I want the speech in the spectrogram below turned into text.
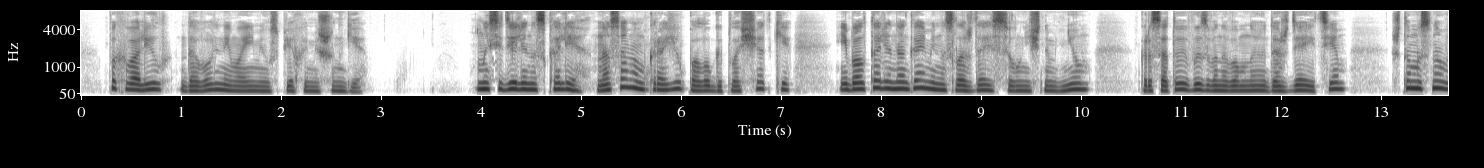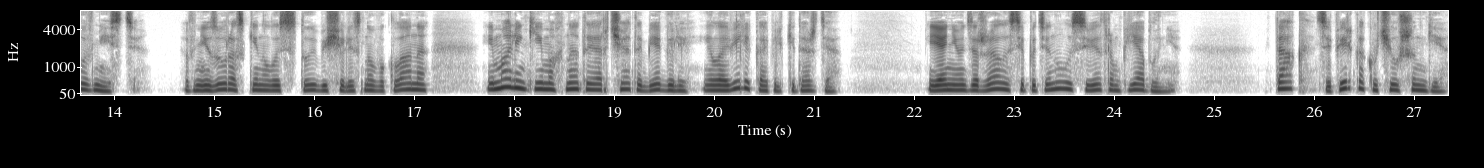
— похвалил, довольный моими успехами Шенге. Мы сидели на скале, на самом краю пологой площадки, и болтали ногами, наслаждаясь солнечным днем, красотой вызванного мною дождя и тем, что мы снова вместе. Внизу раскинулось стойбище лесного клана, и маленькие мохнатые арчата бегали и ловили капельки дождя. Я не удержалась и потянулась ветром к яблоне. Так, теперь как учил Шинге.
